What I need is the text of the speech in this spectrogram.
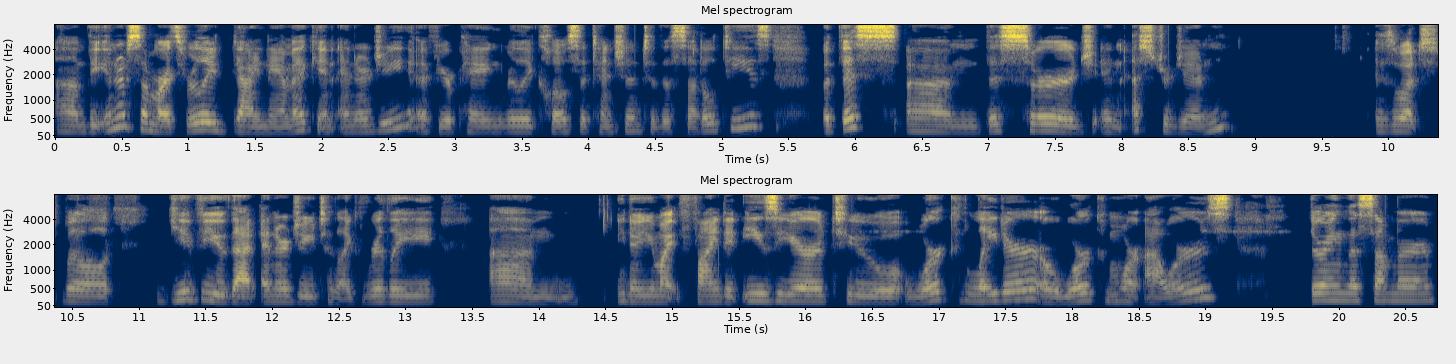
um, the inner summer, it's really dynamic in energy if you're paying really close attention to the subtleties. But this um, this surge in estrogen is what will give you that energy to like really um, you know you might find it easier to work later or work more hours during the summer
